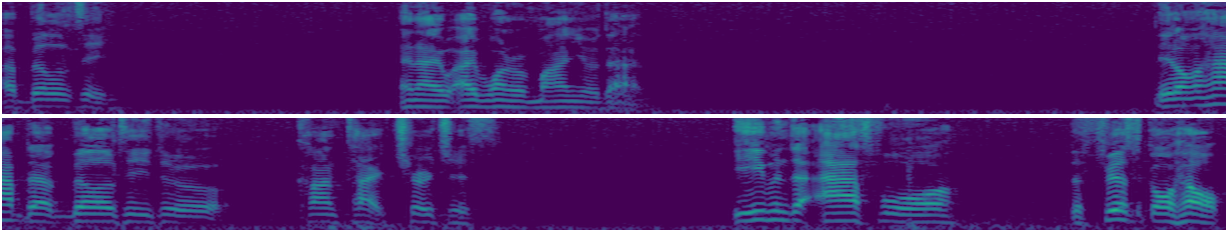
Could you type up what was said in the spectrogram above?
ability. And I, I want to remind you of that. They don't have the ability to contact churches, even to ask for the physical help,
